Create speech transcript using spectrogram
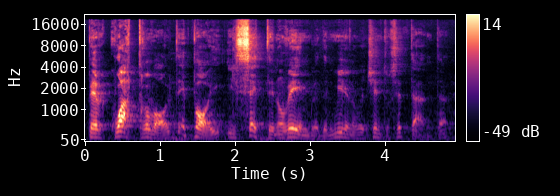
per quattro volte e poi il 7 novembre del 1970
